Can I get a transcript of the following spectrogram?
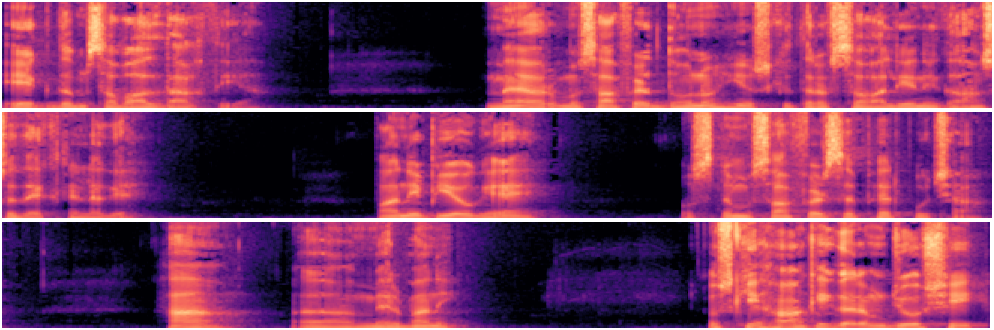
ایک دم سوال داغ دیا۔ میں اور مسافر دونوں ہی اس کی طرف سوالیہ نگاہوں سے دیکھنے لگے۔ پانی پیو گے؟ اس نے مسافر سے پھر پوچھا ہاں مہربانی۔ اس کی ہاں کی گرم جوشی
